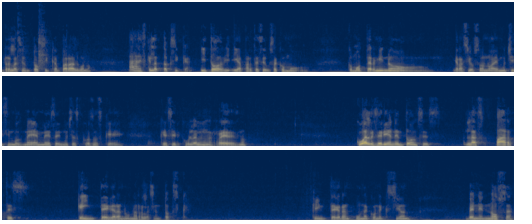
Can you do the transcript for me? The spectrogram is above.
relación tóxica para algo, ¿no? Ah, es que la tóxica. Y todavía, y aparte se usa como, como término gracioso, ¿no? Hay muchísimos memes, hay muchas cosas que, que circulan en las redes, ¿no? ¿Cuáles serían entonces las partes que integran una relación tóxica? Que integran una conexión venenosa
